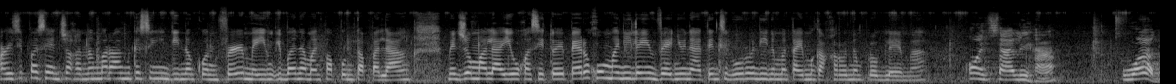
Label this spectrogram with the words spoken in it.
RC, pasensya ka nang marami kasing hindi nag-confirm eh. Yung iba naman papunta pa lang. Medyo malayo kasi to eh. Pero kung Manila yung venue natin, siguro hindi naman tayo magkakaroon ng problema. Oy, Sally, ha? Huwag.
